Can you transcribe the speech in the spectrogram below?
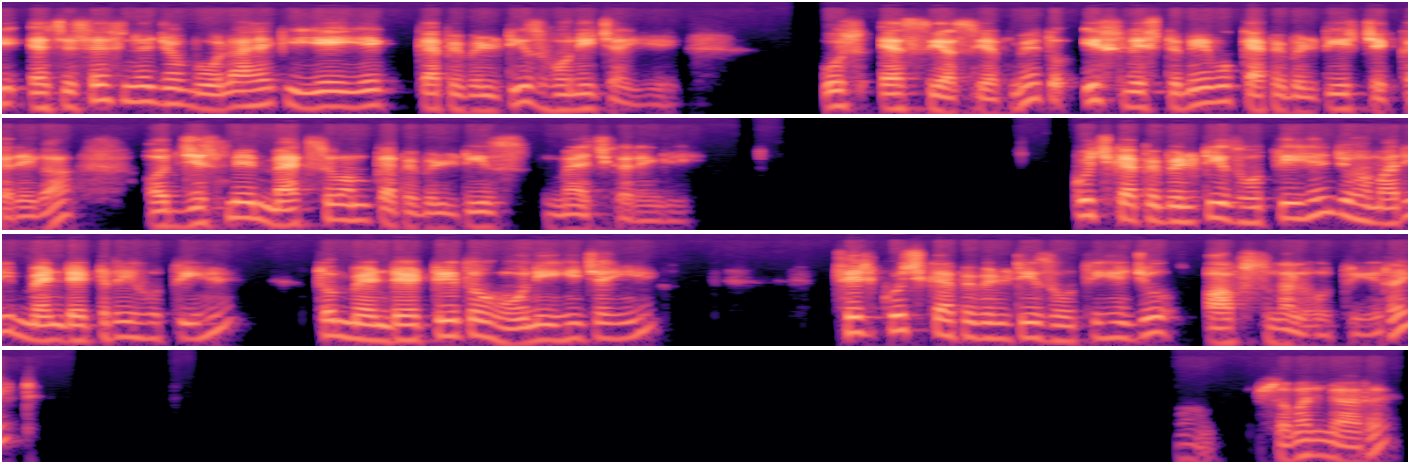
कि एच ने जो बोला है कि ये ये कैपेबिलिटीज होनी चाहिए। उस S C S C F में तो इस लिस्ट में वो कैपेबिलिटीज चेक करेगा और जिसमें मैक्सिमम कैपेबिलिटीज मैच करेंगी। कुछ कैपेबिलिटीज होती हैं जो हमारी मैंडेटरी होती हैं तो मैंडेटरी तो होनी ही चाहिए। फिर कुछ कैपेबिलिटीज होती हैं जो ऑप्शनल होती है राइट समझ में आ रहा है?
